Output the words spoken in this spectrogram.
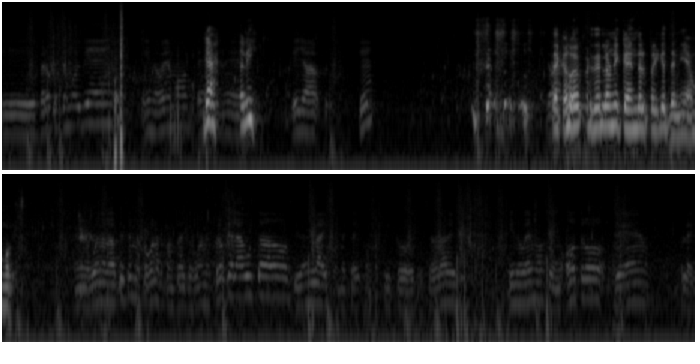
Y espero que estén muy bien. Y nos vemos. en Ya, el- salí. que ya- ¿Qué? Te acabo de perder la única Enderpearl que teníamos. Eh, bueno, la que se me apagó la pantalla. Bueno, espero que les haya gustado. Si das like, comenta y compartir todo eso. Se agradece. Y nos vemos en otro gameplay.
